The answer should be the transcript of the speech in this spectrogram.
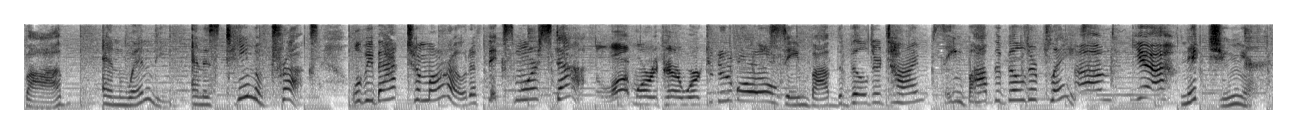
Bob and Wendy and his team of trucks will be back tomorrow to fix more stuff. A lot more repair work to do tomorrow. Same Bob the Builder time, same Bob the Builder place. Um, yeah. Nick Jr.,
